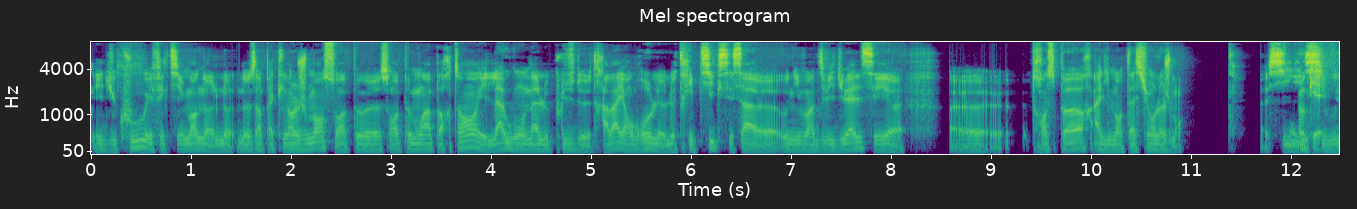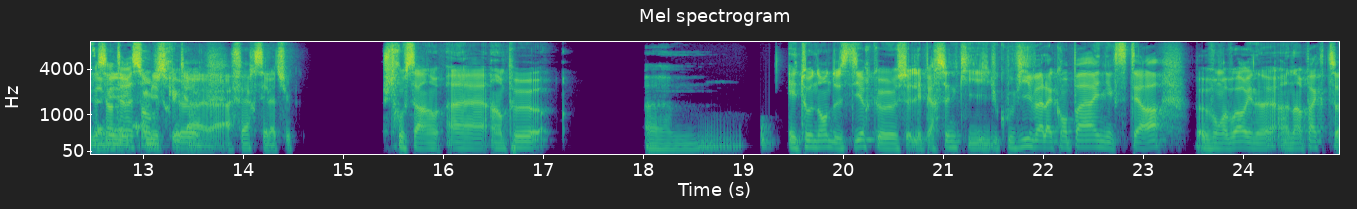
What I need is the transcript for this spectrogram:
et du coup, effectivement, nos impacts logement sont un, peu, sont un peu moins importants. Et là où on a le plus de travail, en gros, le, triptyque, c'est ça au niveau individuel, c'est transport, alimentation, logement. Euh, si, vous avez intéressant parce que à, faire, c'est là-dessus. Je trouve ça un, peu euh, étonnant de se dire que les personnes qui du coup vivent à la campagne, etc., euh, vont avoir un impact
